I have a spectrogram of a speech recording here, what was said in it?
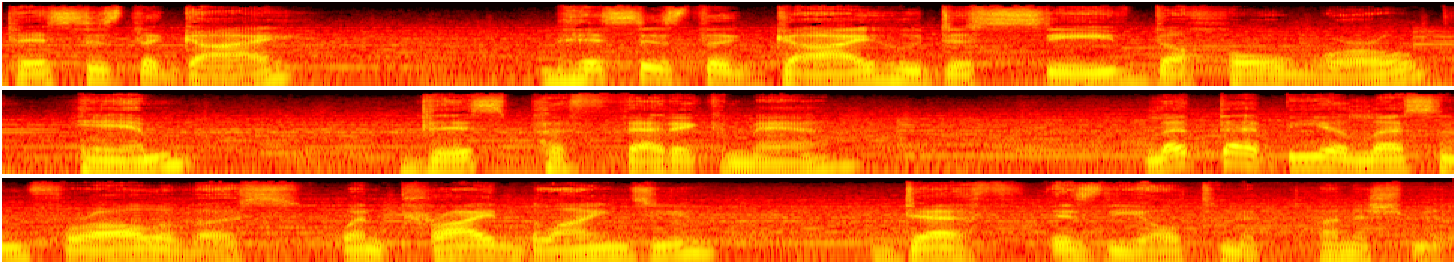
This is the guy this is the guy who deceived the whole world? Him? This pathetic man? Let that be a lesson for all of us. When pride blinds you, death is the ultimate punishment.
